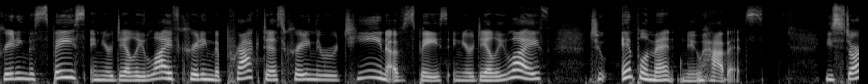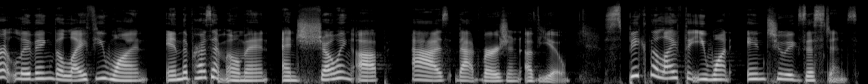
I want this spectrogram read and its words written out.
creating the space in your daily life, creating the practice, creating the routine of space in your daily life to implement new habits. You start living the life you want in the present moment and showing up as that version of you. Speak the life that you want into existence.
